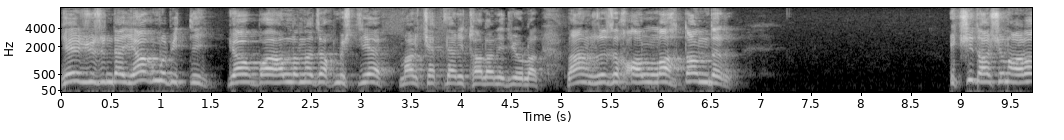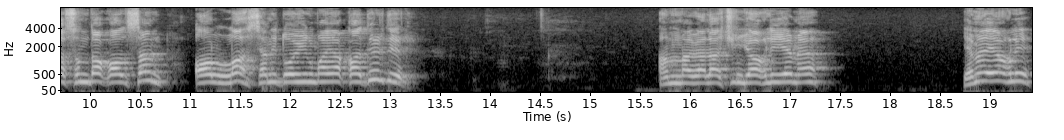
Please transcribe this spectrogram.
Yeryüzünde yağ mı bitti? Yağ pahalanacakmış diye marketleri talan ediyorlar. Lan rızık Allah'tandır. İki taşın arasında kalsan Allah seni doyurmaya kadirdir. Ama ve lakin yağlı yeme. Yeme yağlı.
